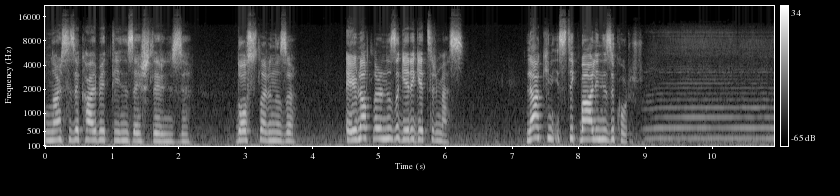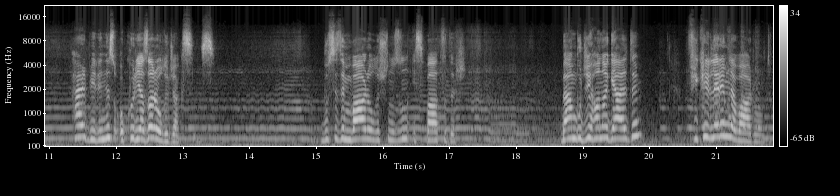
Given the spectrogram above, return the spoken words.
Bunlar size kaybettiğiniz eşlerinizi, dostlarınızı, evlatlarınızı geri getirmez. Lakin istikbalinizi korur. Her biriniz okur yazar olacaksınız. Bu sizin varoluşunuzun ispatıdır. Ben bu cihana geldim, fikirlerimle var oldum.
